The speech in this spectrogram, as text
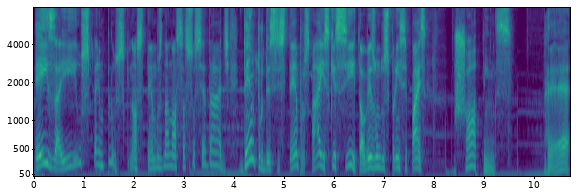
Eis aí os templos que nós temos na nossa sociedade. Dentro desses templos, ah, esqueci, talvez um dos principais, os shoppings. É,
